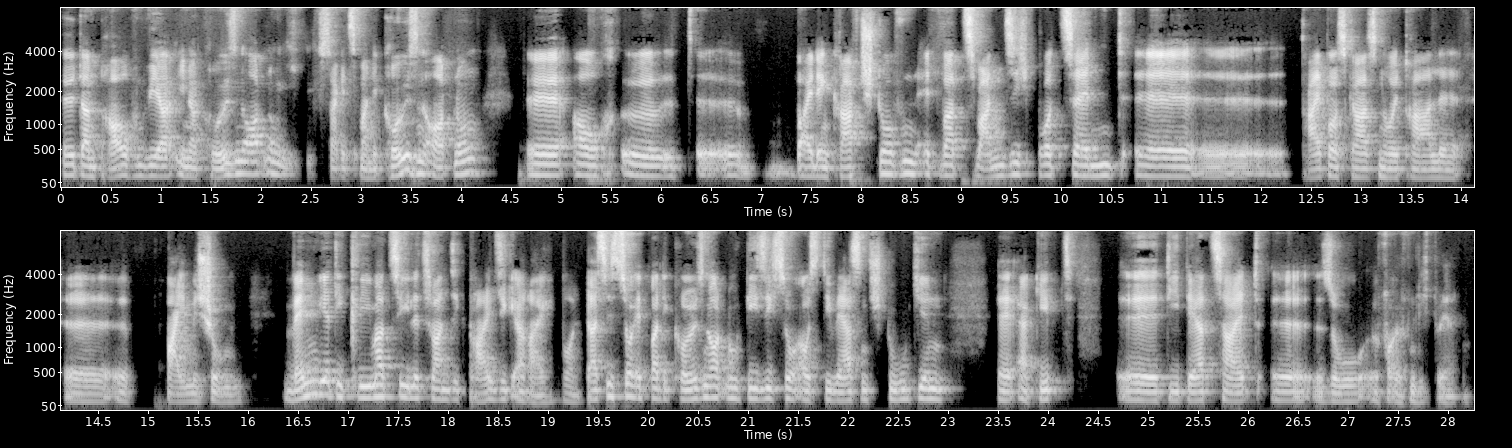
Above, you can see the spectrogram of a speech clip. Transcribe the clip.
dann brauchen wir in einer Größenordnung, ich, ich sage jetzt mal eine Größenordnung, äh, auch äh, äh, bei den Kraftstoffen etwa 20 Prozent äh, treibhausgasneutrale äh, Beimischungen. Wenn wir die Klimaziele 2030 erreichen wollen, das ist so etwa die Größenordnung, die sich so aus diversen Studien äh, ergibt, äh, die derzeit äh, so veröffentlicht werden.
